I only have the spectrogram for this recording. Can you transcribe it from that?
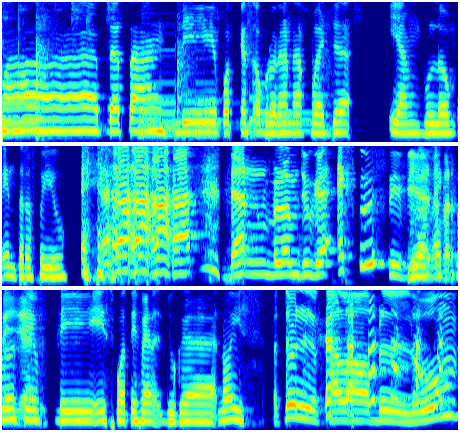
Selamat datang di podcast obrolan anak baja yang belum interview, Dan belum juga eksklusif ya belum sepertinya. eksklusif di Spotify juga noise. Betul, kalau belum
